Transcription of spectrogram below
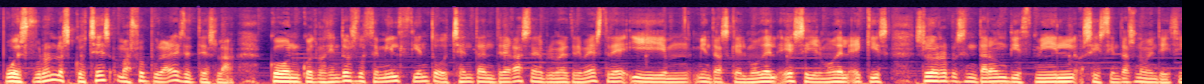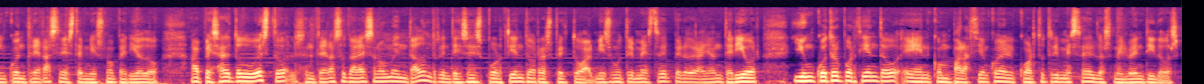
pues fueron los coches más populares de Tesla, con 412.180 entregas en el primer trimestre y mm, mientras que el Model S y el Model X solo representaron 10.695 entregas en este mismo periodo. A pesar de todo esto, las entregas totales han aumentado un 36% respecto al mismo trimestre pero del año anterior y un 4% en comparación con el cuarto trimestre del 2022.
